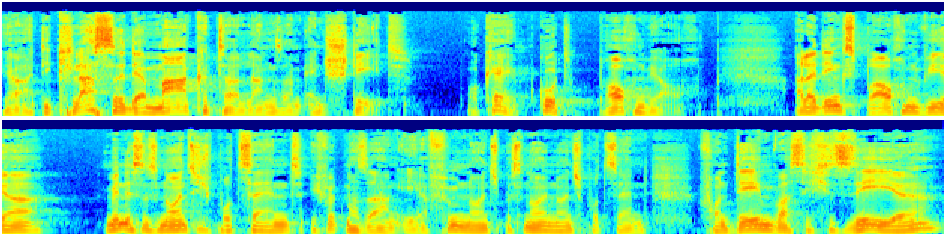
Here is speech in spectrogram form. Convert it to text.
ja, die Klasse der Marketer langsam entsteht. Okay, gut, brauchen wir auch. Allerdings brauchen wir mindestens 90 Prozent, ich würde mal sagen eher 95 bis 99 Prozent von dem, was ich sehe,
